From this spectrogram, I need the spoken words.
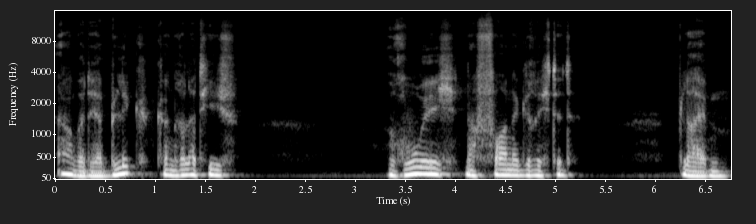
Aber der Blick kann relativ ruhig nach vorne gerichtet bleiben.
